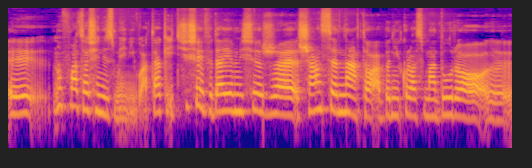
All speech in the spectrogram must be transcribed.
Y, no, władza się nie zmieniła. Tak? I dzisiaj wydaje mi się, że szanse na to, aby Nicolas Maduro y,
